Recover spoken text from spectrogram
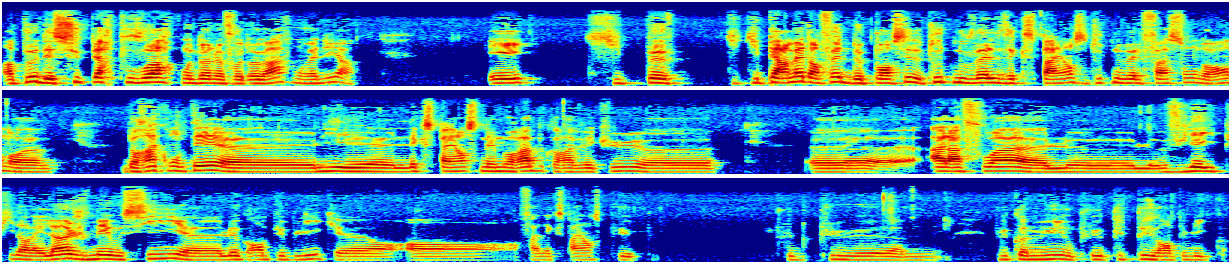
un peu des super pouvoirs qu'on donne au photographe, on va dire, et qui, peuvent, qui, permettent en fait de penser de toutes nouvelles expériences, de toutes nouvelles façons de rendre, de raconter euh, l'expérience mémorable qu'aura vécu à la fois le, VIP dans les loges, mais aussi le grand public en, en, d'expérience plus, plus, plus, commune ou plus, plus, plus grand public. Quoi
